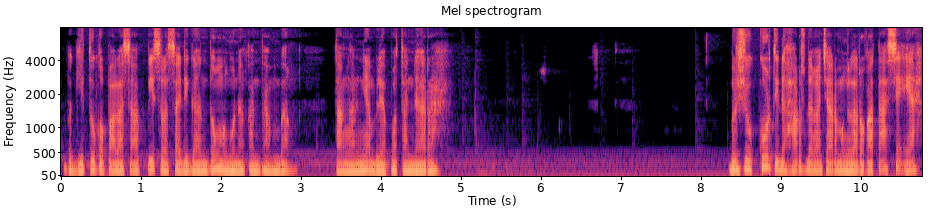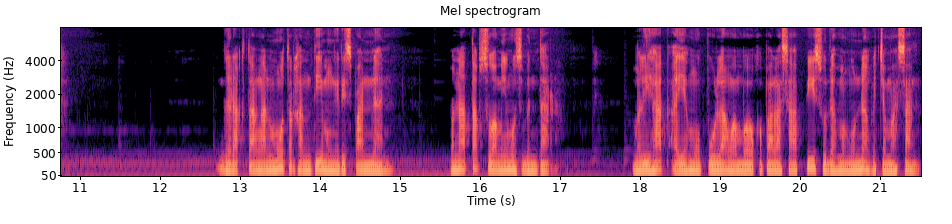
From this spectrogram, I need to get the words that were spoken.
Begitu kepala sapi selesai digantung menggunakan tambang, tangannya belepotan darah. Bersyukur tidak harus dengan cara menggelar rokatase ya. Gerak tanganmu terhenti mengiris pandan. Menatap suamimu sebentar. Melihat ayahmu pulang membawa kepala sapi sudah mengundang kecemasan.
